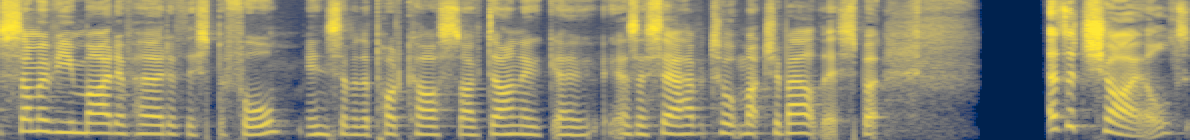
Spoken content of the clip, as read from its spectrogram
Some of you might have heard of this before in some of the podcasts I've done. Uh, as I say, I haven't talked much about this, but as a child,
